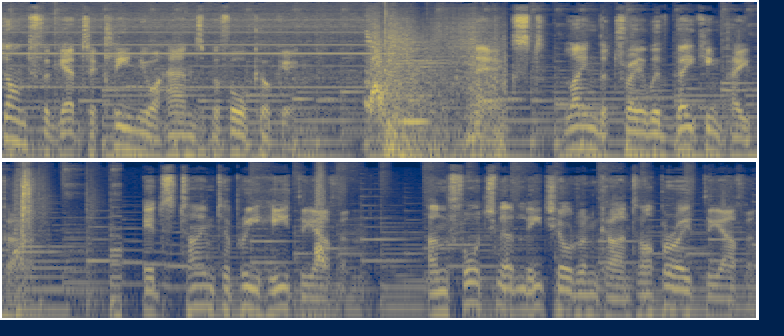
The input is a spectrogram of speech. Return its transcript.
don't forget to clean your hands before cooking. Next, line the tray with baking paper. It's time to preheat the oven. Unfortunately children can't operate the oven.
